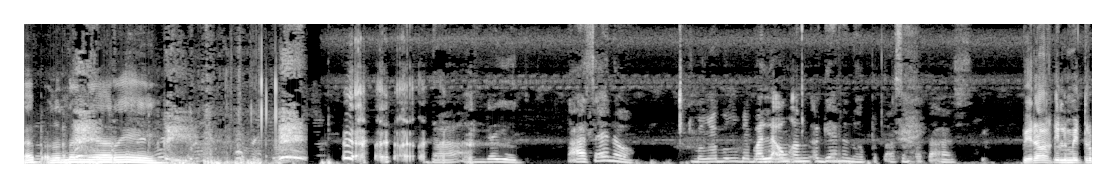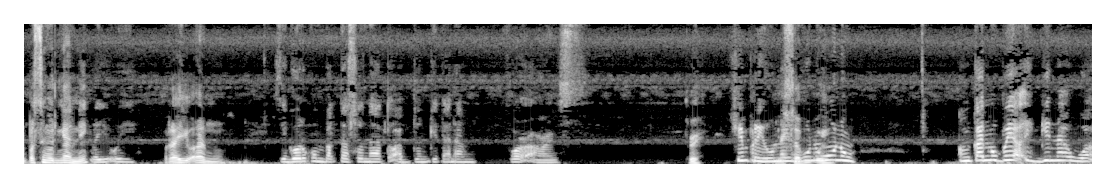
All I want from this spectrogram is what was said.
Eb, ano nangyari? Daan gayod. Taas eh, no? Mga mong dabang. Malaong ang agyan, no? Pataas ang pataas. Pira ka kilometro pa singod nga ni. Layo, uy. Rayo ano? Siguro kung baktaso na to, abdon kita ng 4 hours. Uy. Siyempre, unay Isab, uy. unong Ang kan mo ba yung ginawa?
